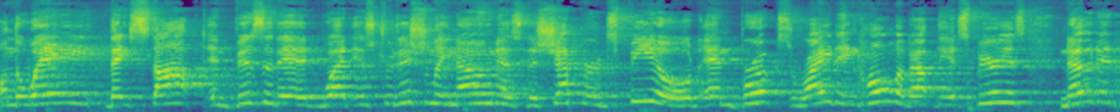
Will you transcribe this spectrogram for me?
On the way, they stopped and visited what is traditionally known as the Shepherd's Field, and Brooks, writing home about the experience, noted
